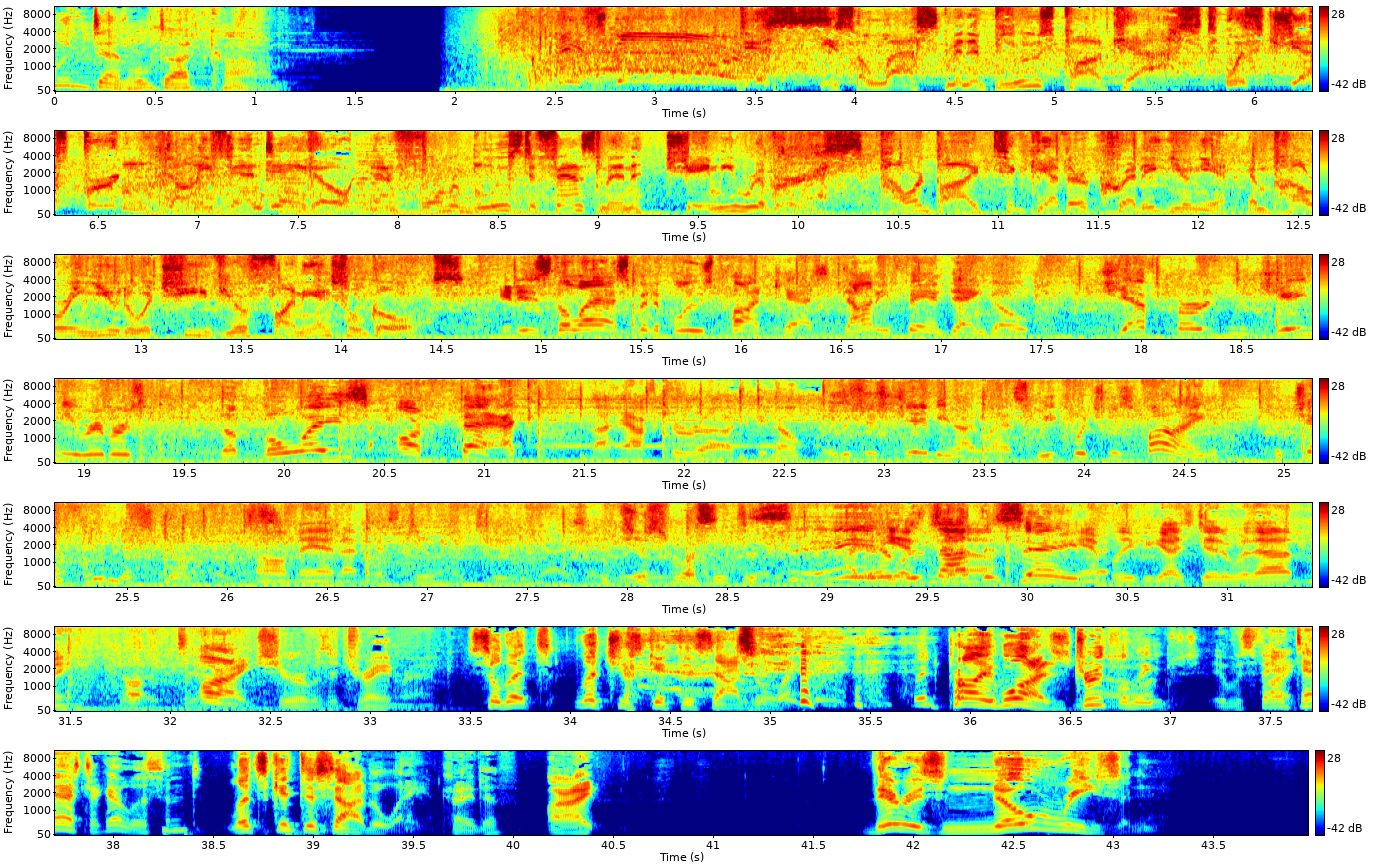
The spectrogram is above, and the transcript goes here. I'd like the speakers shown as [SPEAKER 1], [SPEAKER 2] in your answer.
[SPEAKER 1] crestwooddental.com.
[SPEAKER 2] This is the Last Minute Blues Podcast with Jeff Burton, Donnie Fandango, and former Blues defenseman Jamie Rivers. Powered by Together Credit Union, empowering you to achieve your financial goals.
[SPEAKER 3] It is the Last Minute Blues Podcast. Donnie Fandango, Jeff Burton, Jamie Rivers. The boys are back uh, after, uh, you know, it was just Jamie and I last week, which was fine. But Jeff, we missed your takes.
[SPEAKER 4] Oh man, I missed doing it too, guys.
[SPEAKER 3] It just wasn't the same. It was not
[SPEAKER 4] uh,
[SPEAKER 3] the same.
[SPEAKER 4] Can't believe you guys did it without me. But, uh,
[SPEAKER 3] all right.
[SPEAKER 4] I'm sure it was a train wreck.
[SPEAKER 3] So let's let's just get this out of the way. it probably was, truthfully.
[SPEAKER 4] It was fantastic. I listened.
[SPEAKER 3] Let's get this out of the way.
[SPEAKER 5] Kind of.
[SPEAKER 3] All right. There is no reason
